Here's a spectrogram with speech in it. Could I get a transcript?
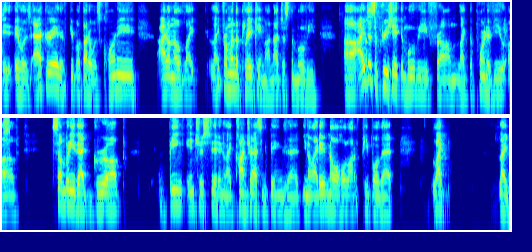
it, it was accurate, or if people thought it was corny. I don't know, like like from when the play came out, not just the movie. Uh, I just appreciate the movie from like the point of view of somebody that grew up being interested in like contrasting things that you know I didn't know a whole lot of people that like like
